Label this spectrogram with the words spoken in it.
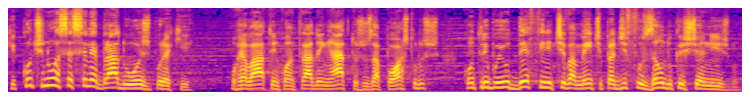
que continua a ser celebrado hoje por aqui. O relato encontrado em Atos dos Apóstolos contribuiu definitivamente para a difusão do cristianismo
